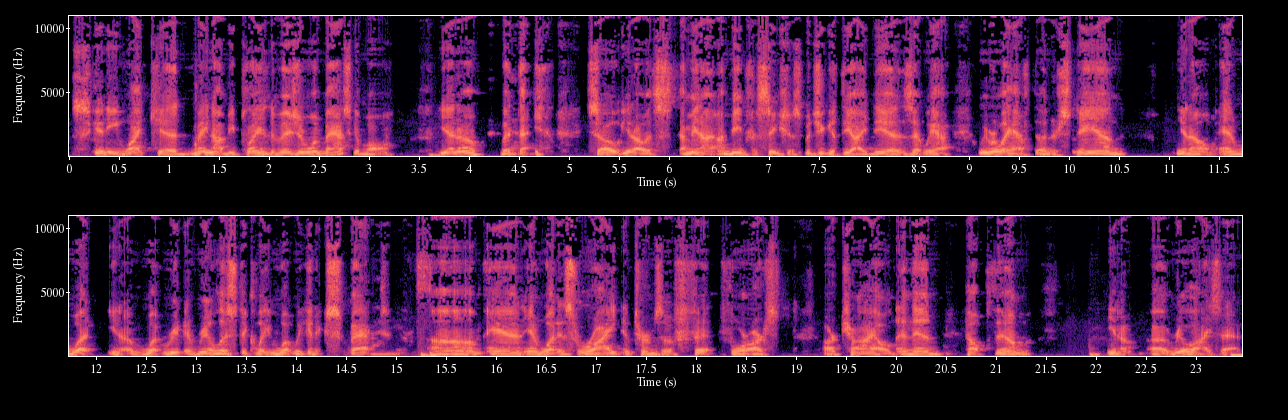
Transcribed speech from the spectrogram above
skinny white kid may not be playing Division one basketball you know? But that so you know it's i mean I, am being facetious but you get the idea is that we have we really have to understand you know and what you know what re- realistically what we can expect um, and and what is right in terms of fit for our our child and then help them you know uh, realize that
